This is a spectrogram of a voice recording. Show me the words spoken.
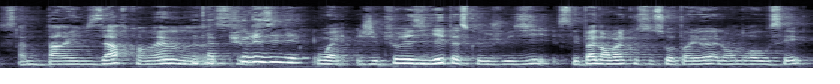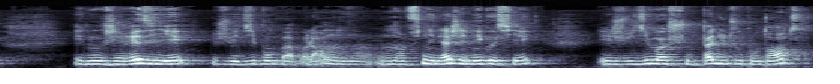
ça me paraît bizarre quand même. T'as pu résilier Ouais, j'ai pu résilier parce que je lui ai dit, c'est pas normal que ce soit pas à l'endroit où c'est. Et donc j'ai résilié. Je lui ai dit, bon bah voilà, on, en finit là, j'ai négocié. Et je lui ai dit, moi je suis pas du tout contente.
